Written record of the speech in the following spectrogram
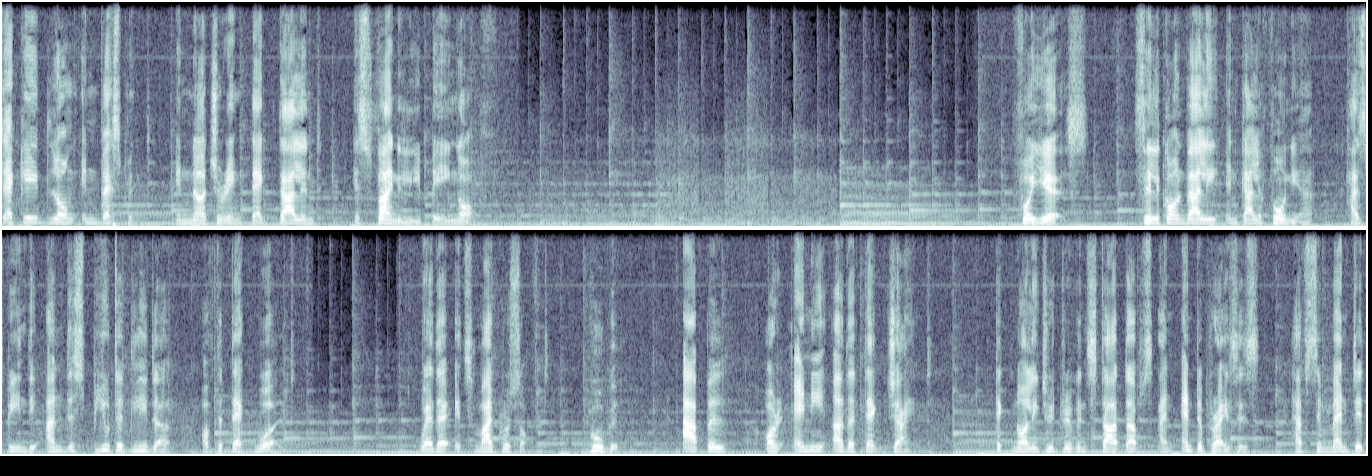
decade long investment in nurturing tech talent is finally paying off. For years, Silicon Valley in California has been the undisputed leader of the tech world. Whether it's Microsoft, Google, Apple, or any other tech giant, technology driven startups and enterprises have cemented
